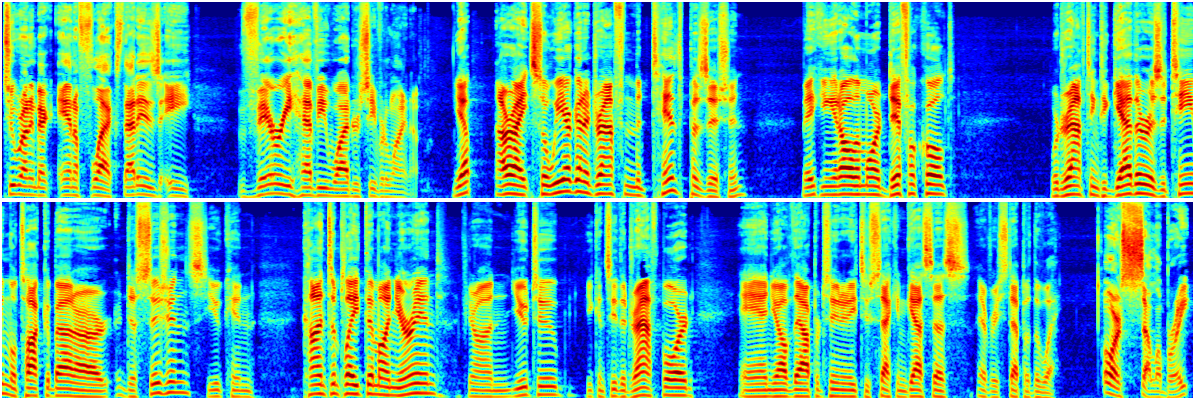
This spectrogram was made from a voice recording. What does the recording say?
two running back, and a flex. That is a very heavy wide receiver lineup. Yep. All right. So we are going to draft from the 10th position, making it all the more difficult. We're drafting together as a team. We'll talk about our decisions. You can contemplate them on your end. If you're on YouTube, you can see the draft board, and you'll have the opportunity to second guess us every step of the way. Or celebrate.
